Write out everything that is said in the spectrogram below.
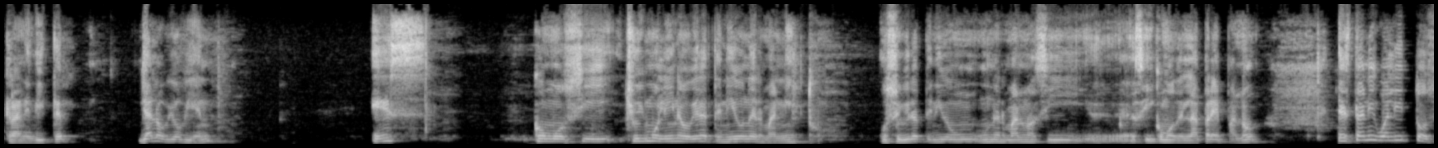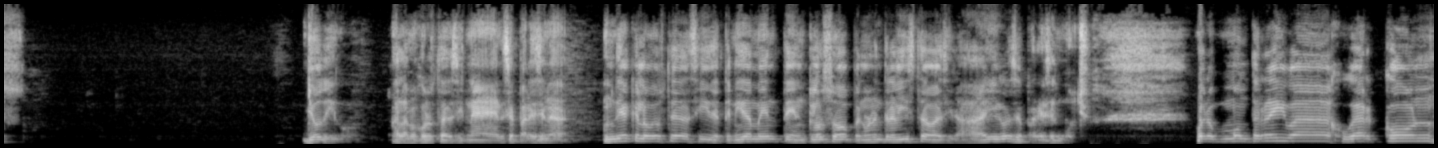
Craneviter, ya lo vio bien. Es como si Chuy Molina hubiera tenido un hermanito, o si hubiera tenido un, hermano así, eh, así como de la prepa, ¿no? Están igualitos. Yo digo, a lo mejor usted va a decir, nah, no se parece nada. Un día que lo ve usted así, detenidamente, en close-up, en una entrevista, va a decir, ay, se parecen mucho. Bueno, Monterrey va a jugar con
